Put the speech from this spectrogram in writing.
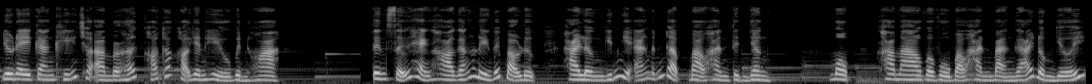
Điều này càng khiến cho Amber Heard khó thoát khỏi danh hiệu bình hoa. Tình sử hẹn hò gắn liền với bạo lực, hai lần dính nghi án đánh đập bạo hành tình nhân. 1. Kamau và vụ bạo hành bạn gái đồng giới.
